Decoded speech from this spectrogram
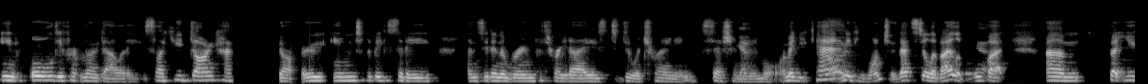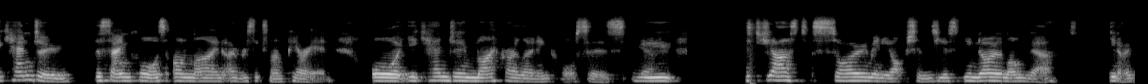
in all different modalities. Like you don't have to go into the big city and sit in a room for three days to do a training session Yeah. anymore. I mean, you can if you want to. That's still available, Yeah. but um, but you can do the same course online over a six month period, or you can do micro learning courses. Yeah. You there's just so many options. You're, you're no longer you know,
